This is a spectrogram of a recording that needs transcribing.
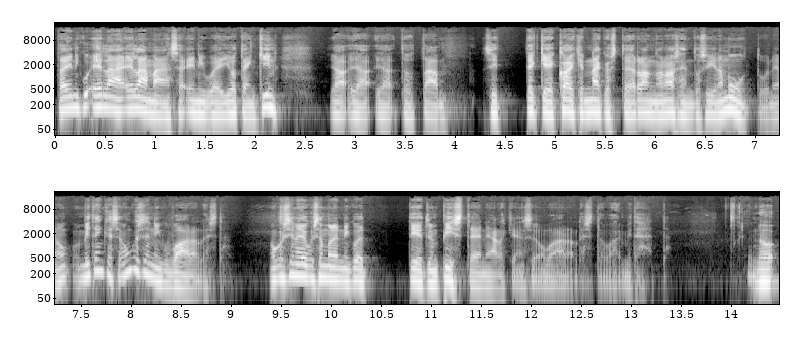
tai niin kuin elää elämäänsä anyway jotenkin ja, ja, ja tota, sitten tekee kaiken näköistä ja rangan asento siinä muuttuu, niin on, mitenkä se, onko se niin kuin vaarallista? Onko siinä joku semmoinen, niin kuin, että tietyn pisteen jälkeen se on vaarallista vai mitä? Että? No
